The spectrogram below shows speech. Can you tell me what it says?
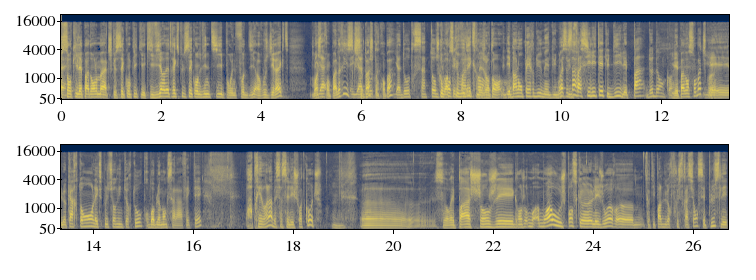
Tu sens qu'il est pas dans le match, que c'est compliqué, qu'il vient d'être expulsé contre Vinti pour une faute, un rouge Moi, je a- prends pas le risque. Je sais pas, je comprends pas. Il y a d'autres symptômes. Je comprends ce que vous dites, mais j'entends- des ballons perdus, mais d'une Ouais, facilité, tu te dis, il n'est pas dedans. Quoi. Il est pas dans son match, quoi. est- le carton, l'expulsion de Winterthur, probablement que ça l'a affecté. Bah, après, voilà, ben ça, c'est les choix de coach. Mhm. Euh, ça n'aurait pas changé grand-chose. Moi, moi, où je pense que les joueurs, euh, quand ils parlent de leur frustration, c'est plus les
